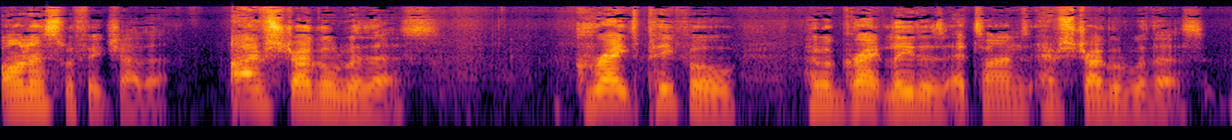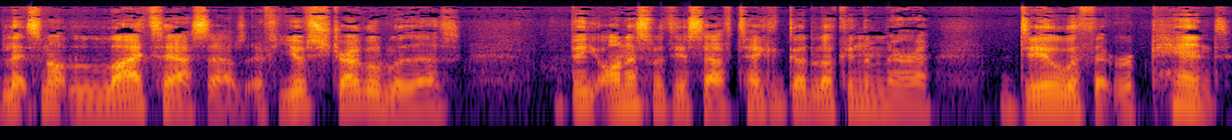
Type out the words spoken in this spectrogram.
honest with each other. I've struggled with this. Great people who are great leaders at times have struggled with this. Let's not lie to ourselves. If you've struggled with this, be honest with yourself. Take a good look in the mirror. Deal with it. Repent.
